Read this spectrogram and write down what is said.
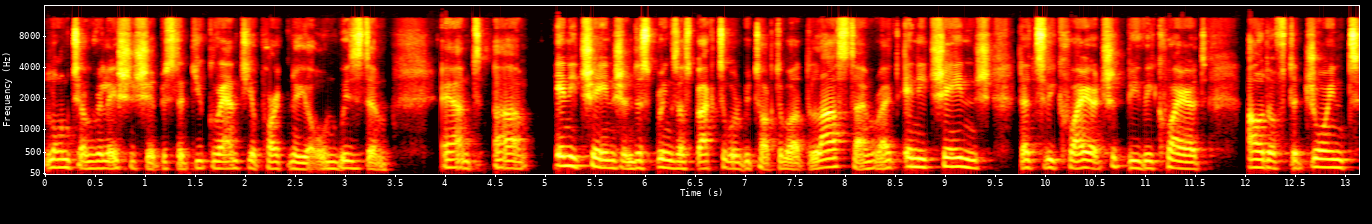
long-term relationship is that you grant your partner your own wisdom. And uh, any change and this brings us back to what we talked about the last time right? Any change that's required should be required out of the joint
